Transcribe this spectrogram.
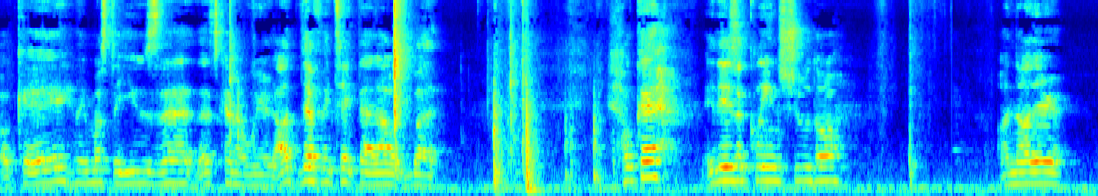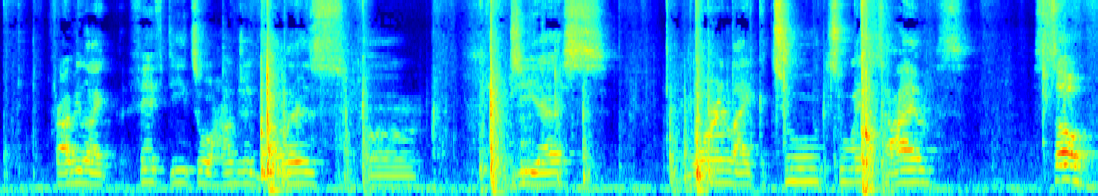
Okay, they must have used that. That's kind of weird. I'll definitely take that out, but okay. It is a clean shoe though. Another probably like 50 to 100 dollars um GS worn like two two inch times. So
